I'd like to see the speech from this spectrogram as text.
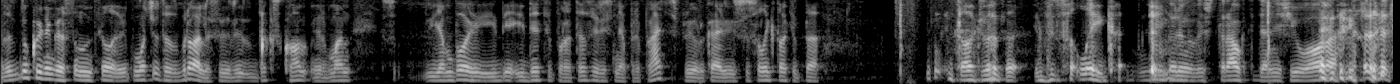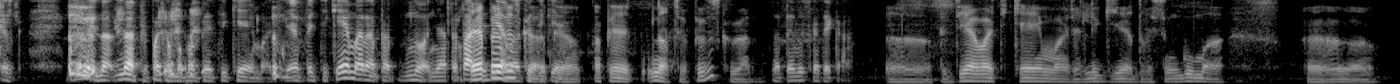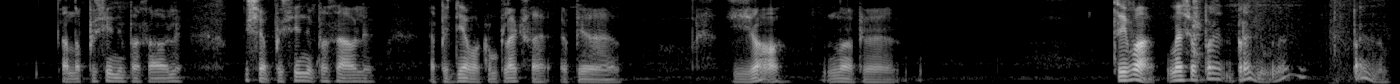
Nu, kuningas, mačiutas brolis ir toks kom, ir man, jam buvo įdė, įdėti protezai ir jis nepripratęs prie jų, ir ką, jis visą laiką tokį tą, toks, vat, ir visą laiką. Turiu ištraukti ten iš jų orą. Na, na, tai pakalbam apie tikėjimą. Apie tikėjimą ar apie, nu, ne apie Tai patį apie dievą, viską, apie, apie, ne, tai apie viską galim. Apie viską tai ką. E, Apie Dievą, tikėjimą, religiją, dvasingumą, e, anapusinį pasaulį, šiapusinį pasaulį, apie Dievo kompleksą, apie jo, nu, apie... Tai va, mes jau pra- pradedam, ne? Pradedam.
